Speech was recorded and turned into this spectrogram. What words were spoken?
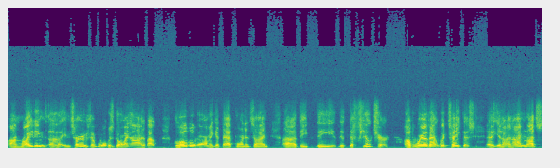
I'm writing uh, in terms of what was going on about global warming at that point in time, uh, the, the, the, future of where that would take us. Uh, you know, and I'm not,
